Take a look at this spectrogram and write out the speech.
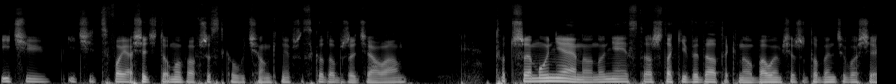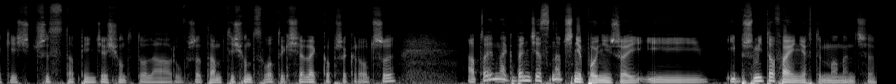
i ci, i ci twoja sieć domowa wszystko uciągnie, wszystko dobrze działa, to czemu nie? No, no nie jest to aż taki wydatek. No, bałem się, że to będzie właśnie jakieś 350 dolarów, że tam 1000 zł się lekko przekroczy, a to jednak będzie znacznie poniżej i, i brzmi to fajnie w tym momencie.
